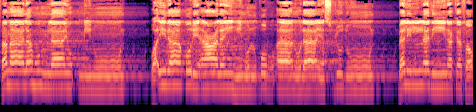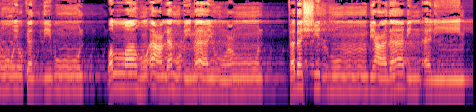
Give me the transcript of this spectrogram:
فما لهم لا يؤمنون. واذا قرئ عليهم القران لا يسجدون بل الذين كفروا يكذبون والله اعلم بما يوعون فبشرهم بعذاب اليم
